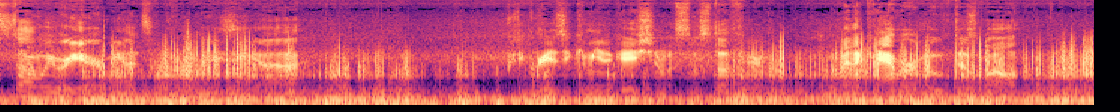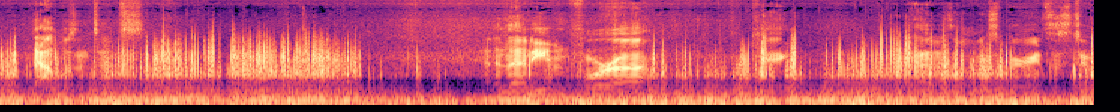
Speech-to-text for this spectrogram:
Last time we were here, we had some crazy, uh, pretty crazy communication with some stuff here. I mean, the camera moved as well. That was intense. And then even for, uh, for King, had his own experiences too.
